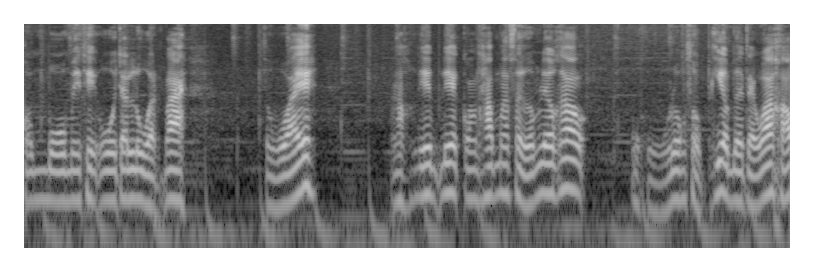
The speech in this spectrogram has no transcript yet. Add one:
คอมโบเมเทโอจรวดไปสวยเอาเรียกเรียกกองทัพมาเสริมเร็วเข้า โอ้โหลงศพเพียบเลยแต่ว่าเขา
